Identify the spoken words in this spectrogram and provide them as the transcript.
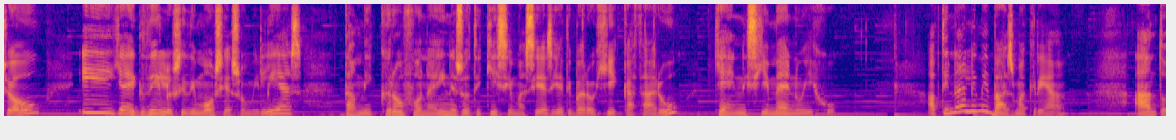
show ή για εκδήλωση δημόσιας ομιλίας, τα μικρόφωνα είναι ζωτικής σημασίας για την παροχή καθαρού και ενισχυμένου ήχου. Απ' την άλλη μην πας μακριά. Αν το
